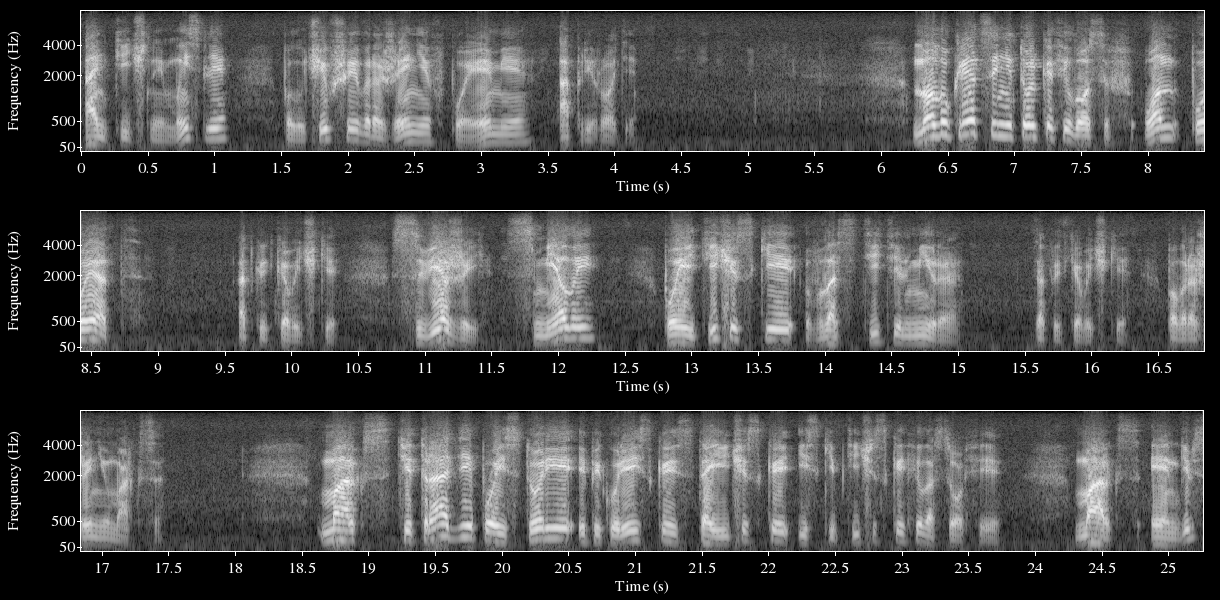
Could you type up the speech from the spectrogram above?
античной мысли — получившие выражение в поэме о природе. Но Лукреций не только философ, он поэт, открыть кавычки, свежий, смелый, поэтический властитель мира, закрыть кавычки, по выражению Маркса. Маркс. Тетради по истории эпикурейской, стоической и скептической философии. Маркс Энгельс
